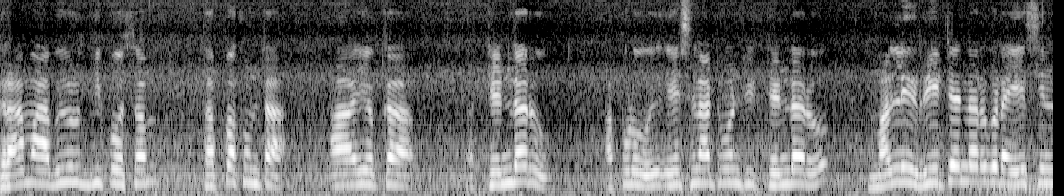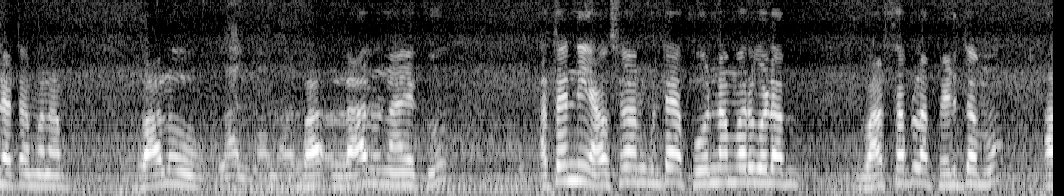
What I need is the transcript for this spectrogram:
గ్రామ అభివృద్ధి కోసం తప్పకుండా ఆ యొక్క టెండరు అప్పుడు వేసినటువంటి టెండరు మళ్ళీ రీటెండర్ కూడా వేసిండట మన బాలు లాలు నాయకు. అతన్ని అవసరం అనుకుంటే ఆ ఫోన్ నెంబర్ కూడా వాట్సాప్లో పెడతాము. ఆ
